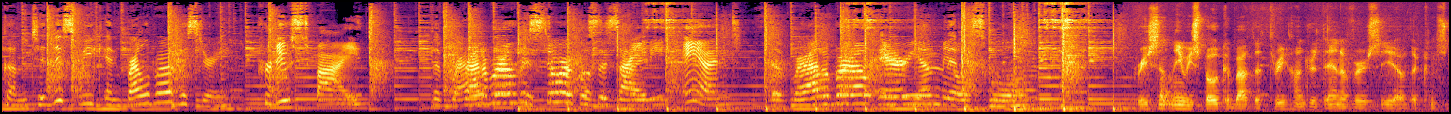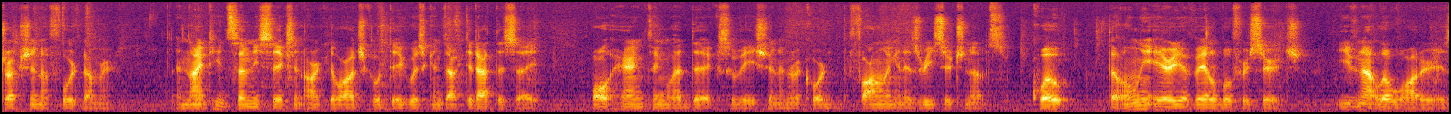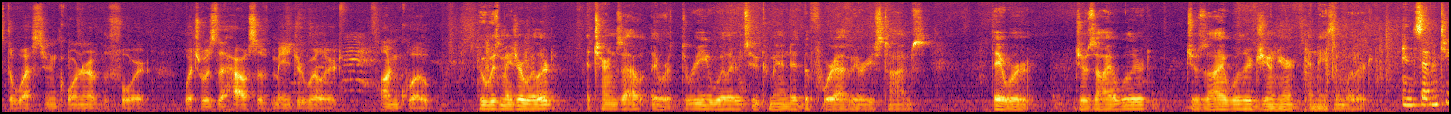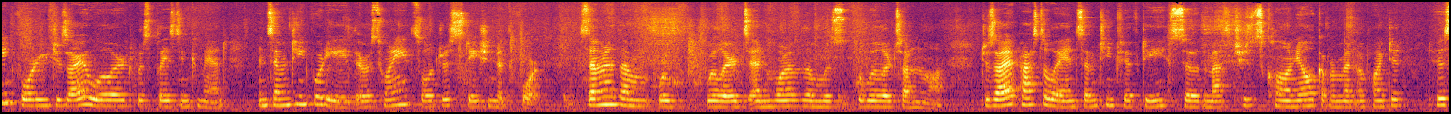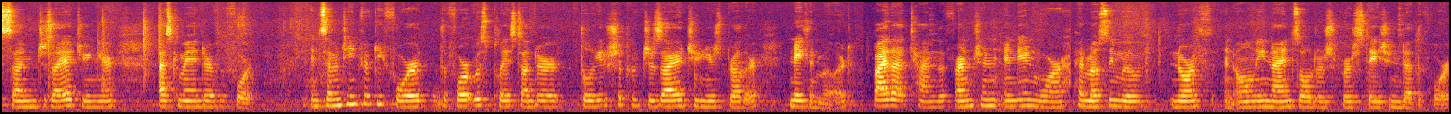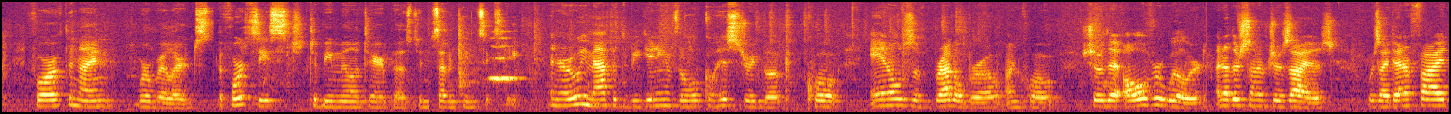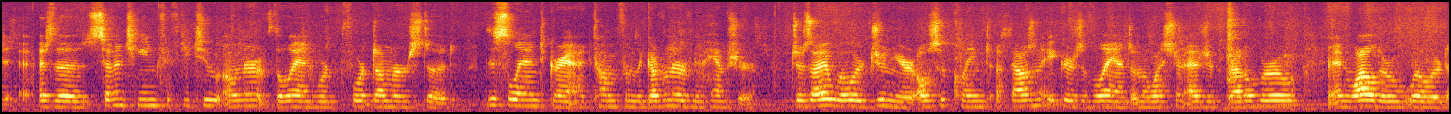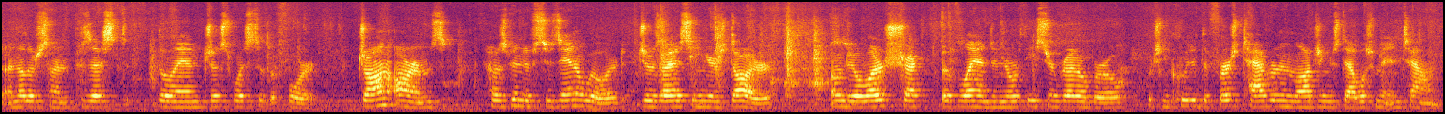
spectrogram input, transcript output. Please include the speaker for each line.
Speaker 1: Welcome to This Week in Brattleboro History,
Speaker 2: produced by
Speaker 1: the
Speaker 2: Brattleboro Historical Society and
Speaker 1: the Brattleboro Area Middle School.
Speaker 3: Recently, we spoke about the 300th anniversary of the construction of Fort Dummer. In 1976, an archaeological dig was conducted at the site. Walt Harrington led the excavation and recorded the following in his research notes. Quote, the only area available for search, even at low water, is the western corner of the fort, which was the house of Major Willard. Unquote.
Speaker 4: Who was Major Willard? It turns out there were three Willards who commanded the fort at various times. They were Josiah Willard, Josiah Willard Jr., and Nathan Willard.
Speaker 5: In 1740, Josiah Willard was placed in command. In 1748, there was 28 soldiers stationed at the fort. Seven of them were Willards, and one of them was the Willard son-in-law. Josiah passed away in 1750, so the Massachusetts colonial government appointed his son, Josiah Jr., as commander of the fort. In 1754, the fort was placed under the leadership of Josiah Jr.'s brother, Nathan Willard. By that time, the French and Indian War had mostly moved north, and only nine soldiers were stationed at the fort. Four of the nine were Willards. The fort ceased to be military post in 1760.
Speaker 6: An early map at the beginning of the local history book, quote, Annals of Brattleboro, unquote, showed that Oliver Willard, another son of Josiah's, was identified as the 1752 owner of the land where Fort Dummer stood. This land grant had come from the governor of New Hampshire. Josiah Willard Jr. also claimed a thousand acres of land on the western edge of Brattleboro, and Wilder Willard, another son, possessed the land just west of the fort. John Arms, husband of Susanna Willard, Josiah Sr.'s daughter, owned a large tract of land in northeastern Brattleboro, which included the first tavern and lodging establishment in town.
